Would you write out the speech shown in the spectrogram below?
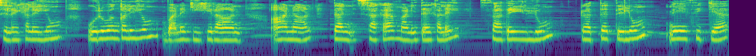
சிலைகளையும் உருவங்களையும் வணங்குகிறான். ஆனால் தன் சக மனிதர்களை சதையிலும் இரத்தத்திலும் நேசிக்க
